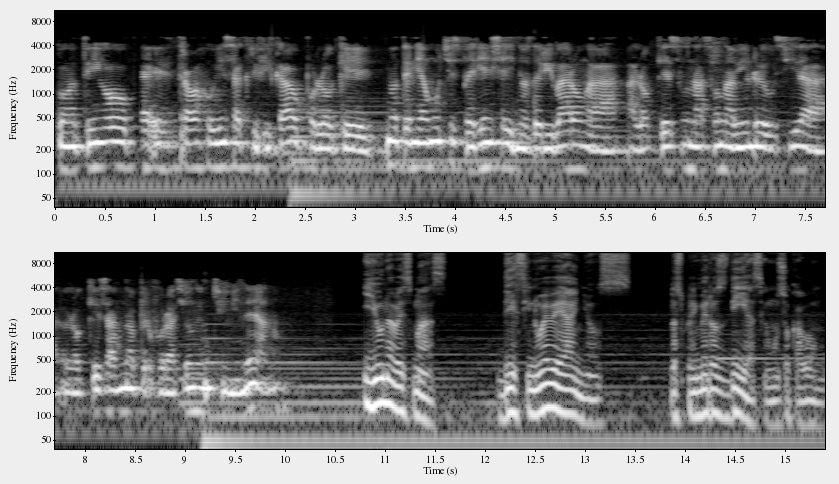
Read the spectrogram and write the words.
Como te digo, es trabajo bien sacrificado, por lo que no tenía mucha experiencia y nos derivaron a, a lo que es una zona bien reducida, a lo que es una perforación en chimenea, ¿no? Y una vez más, 19 años los primeros días en un socavón.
